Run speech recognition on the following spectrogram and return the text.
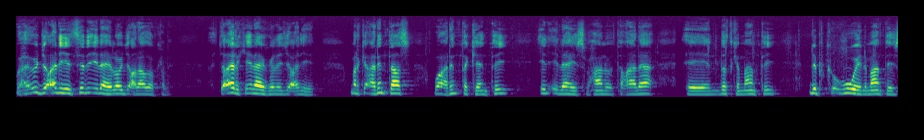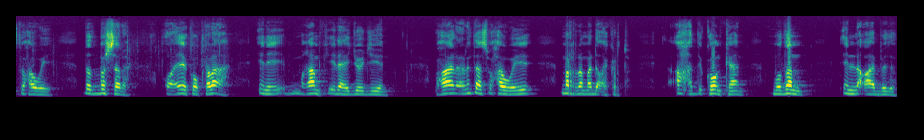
waxay u jecel yihiin sidii ilaahay loo jeclaado kale. Jaceylka ilahay kale jecel yihiin. Marka arrintaas waa arrinta keentay in ilaahay subxaana wa tacaala dadka maantay dhibka ugu weyn maanta haysta waxaa weeye dad bashara oo ayakoo kale ah inay maqaamka ilaahay joojiyeen. Waxaa arrintaas waxaa weeye marna ma dhici karto. Axad koonkan mudan in la caabudo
